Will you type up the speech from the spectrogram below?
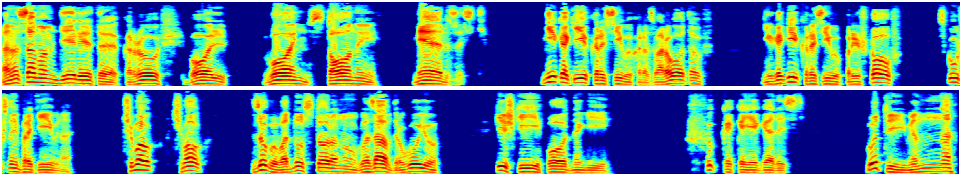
А на самом деле это кровь, боль, вонь, стоны, мерзость. Никаких красивых разворотов, никаких красивых прыжков, скучно и противно. Чмок, чмок, зубы в одну сторону, глаза в другую, кишки под ноги. Фу, какая гадость! Вот именно.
